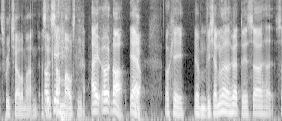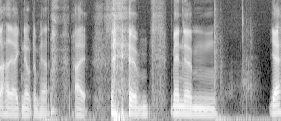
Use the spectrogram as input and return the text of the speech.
Sweet Mine. Altså okay. I samme afsnit. ej, oh, nå, ja. Ja. ja. Okay, jamen hvis jeg nu havde hørt det, så havde, så havde jeg ikke nævnt dem her. Ej. Øhm, Men øhm, ja,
